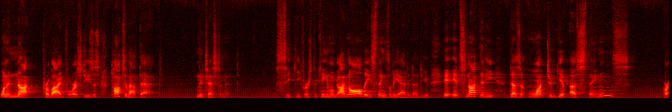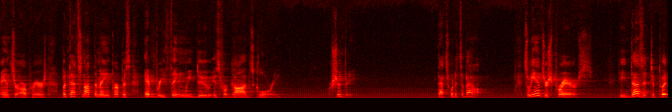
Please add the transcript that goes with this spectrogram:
want to not provide for us. Jesus talks about that. New Testament. Seek ye first the kingdom of God, and all these things will be added unto you. It, it's not that He doesn't want to give us things or answer our prayers, but that's not the main purpose. Everything we do is for God's glory, or should be. That's what it's about. So he answers prayers. He does it to put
